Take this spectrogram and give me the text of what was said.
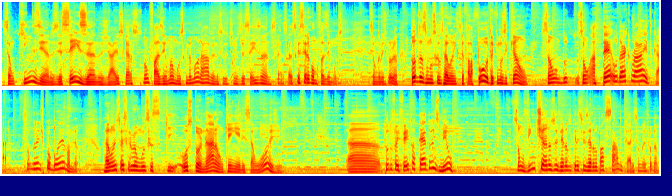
São 15 anos, 16 anos já, e os caras não fazem uma música memorável nesses últimos 16 anos, cara. Os caras esqueceram como fazer música. Isso é um grande problema. Todas as músicas do Halloween que você fala, puta, que musicão, são, do, são até o Dark Ride, cara. Isso é um grande problema, meu. O Halloween só escreveu músicas que os tornaram quem eles são hoje. Uh, tudo foi feito até 2000. São 20 anos vivendo do que eles fizeram no passado, cara. Isso é um grande problema.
